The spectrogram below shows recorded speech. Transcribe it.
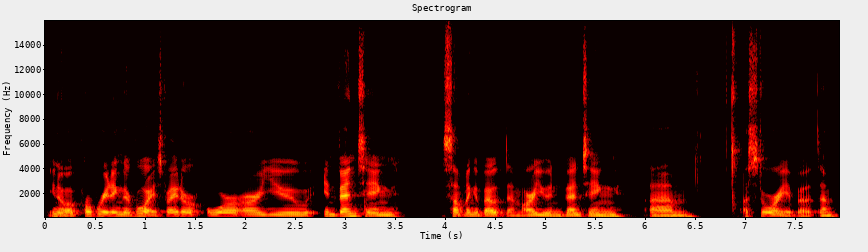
you know appropriating their voice, right, or or are you inventing something about them? Are you inventing um, a story about them?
